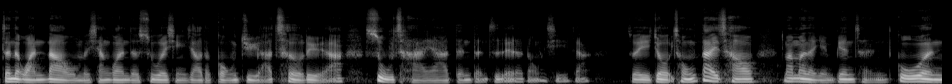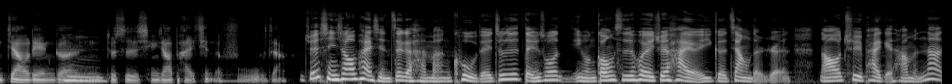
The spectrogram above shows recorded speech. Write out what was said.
真的玩到我们相关的数位行销的工具啊、策略啊、素材啊等等之类的东西这样。所以就从代操慢慢的演变成顾问教练跟就是行销派遣的服务这样。我觉得行销派遣这个还蛮酷的，就是等于说你们公司会去 hire 一个这样的人，然后去派给他们。那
